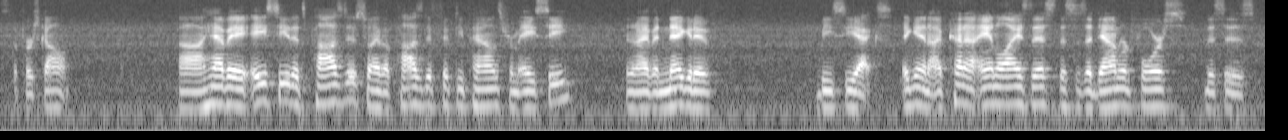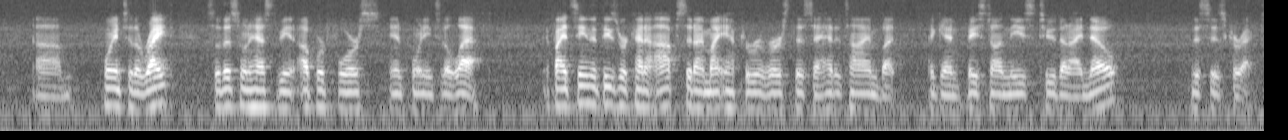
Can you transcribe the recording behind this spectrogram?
it's the first column. Uh, I have a AC that's positive, so I have a positive 50 pounds from AC, and then I have a negative BCX. Again, I've kind of analyzed this. This is a downward force. This is um, pointing to the right, so this one has to be an upward force and pointing to the left. If I had seen that these were kind of opposite, I might have to reverse this ahead of time, but again, based on these two that I know, this is correct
